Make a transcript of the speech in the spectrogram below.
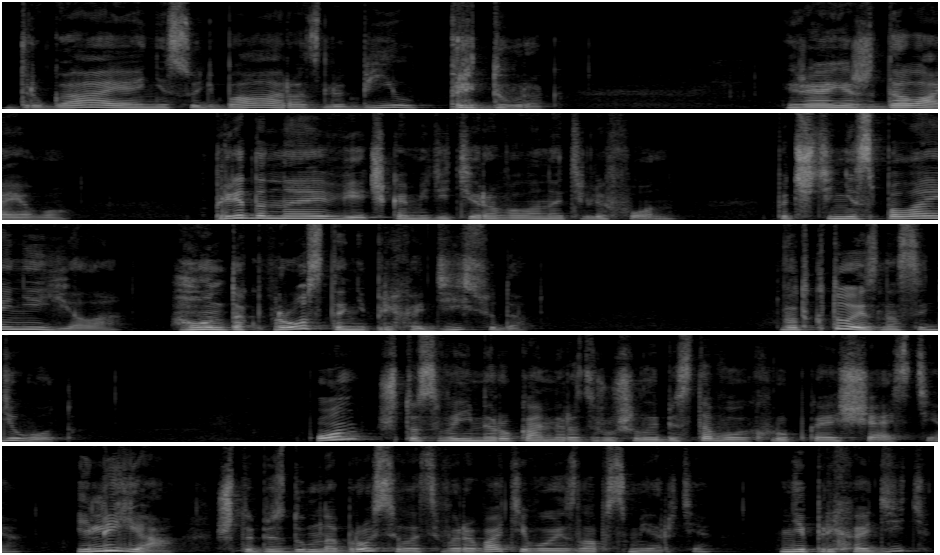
Другая, не судьба, разлюбил, придурок. Я ждала его. Преданная овечка медитировала на телефон. Почти не спала и не ела. А он так просто не приходи сюда. Вот кто из нас идиот? Он, что своими руками разрушил и без того хрупкое счастье? Или я, что бездумно бросилась вырывать его из лап смерти? Не приходить?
